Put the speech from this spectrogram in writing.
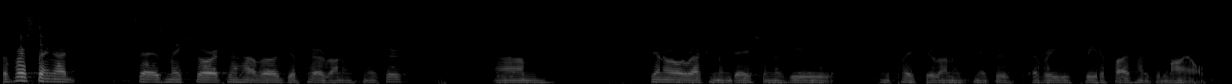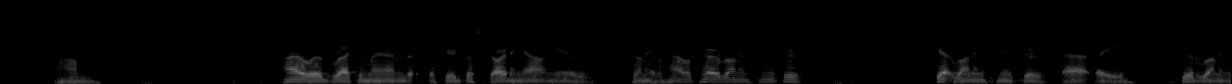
The first thing I'd say is make sure to have a good pair of running sneakers. Um, general recommendation is you replace your running sneakers every three to 500 miles. Um, I would recommend if you're just starting out and you don't even have a pair of running sneakers, get running sneakers at a good running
